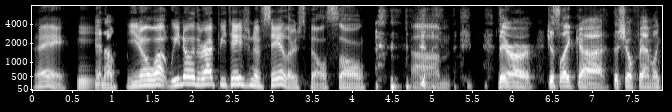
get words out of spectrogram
Hey, you know, you know what? We know the reputation of sailors, Phil. So um there are just like uh the show Family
